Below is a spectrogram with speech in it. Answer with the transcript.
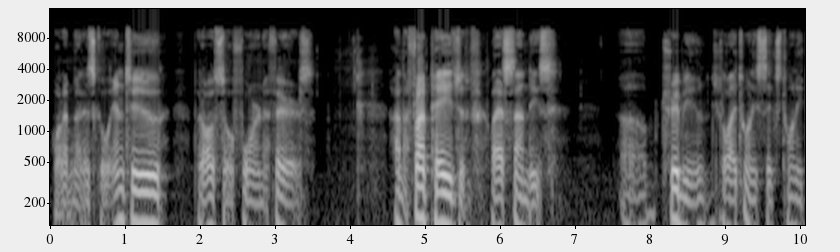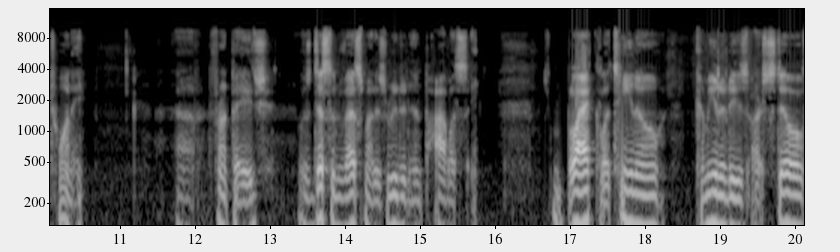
what I'm going to go into, but also foreign affairs. On the front page of last Sunday's uh, Tribune, July 26, 2020, uh, front page was disinvestment is rooted in policy. Black, Latino communities are still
